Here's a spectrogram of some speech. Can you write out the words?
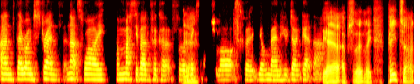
and their own strength. And that's why I'm a massive advocate for Yeah. mixed martial arts for young men who don't get that. yeah, absolutely. Peter,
